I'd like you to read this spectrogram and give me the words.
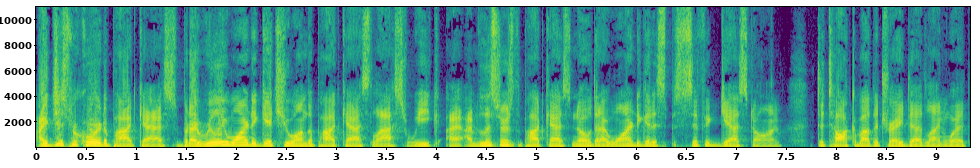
I just recorded a podcast, but I really wanted to get you on the podcast last week. I, I listeners of the podcast know that I wanted to get a specific guest on to talk about the trade deadline with,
